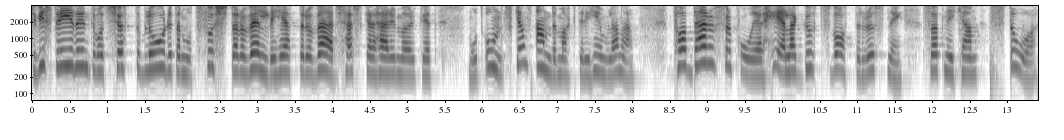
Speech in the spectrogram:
Ty vi strider inte mot kött och blod utan mot furstar och väldigheter och världshärskare här i mörkret, mot ondskans andemakter i himlarna. Ta därför på er hela Guds vapenrustning så att ni kan stå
